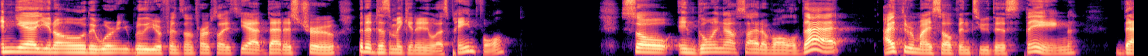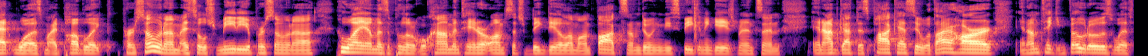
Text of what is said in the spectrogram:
And yeah, you know, they weren't really your friends in the first place. Yeah, that is true, but it doesn't make it any less painful. So, in going outside of all of that, I threw myself into this thing that was my public persona, my social media persona, who I am as a political commentator. Oh, I'm such a big deal. I'm on Fox and I'm doing these speaking engagements and and I've got this podcast here with iHeart and I'm taking photos with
